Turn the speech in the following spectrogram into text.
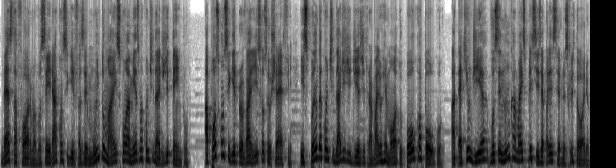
Desta forma, você irá conseguir fazer muito mais com a mesma quantidade de tempo. Após conseguir provar isso ao seu chefe, expanda a quantidade de dias de trabalho remoto pouco a pouco, até que um dia você nunca mais precise aparecer no escritório.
